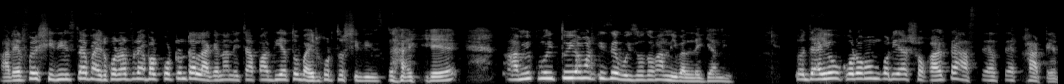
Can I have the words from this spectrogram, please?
আর এরপরে সিরিজটা বাইর করার পরে আবার কটনটা লাগে না, নি চাপা দিয়া তো বাইর করতো সিরিজটা। হে, আমি কই, তুই আমার পিছে বুঝছ দোকান নিবার লেগে নি। তো যাই হোক, ওরকম করি আর সকালটা আস্তে আস্তে খাটের।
